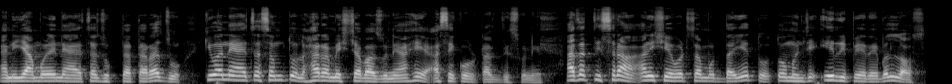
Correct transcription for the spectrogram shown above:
आणि यामुळे न्यायाचा झुकता तराजू किंवा न्यायाचा समतोल हा रमेशच्या बाजूने आहे असे कोर्टात दिसून येईल. आता तिसरा आणि शेवटचा मुद्दा येतो तो म्हणजे इरिपेरेबल लॉस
